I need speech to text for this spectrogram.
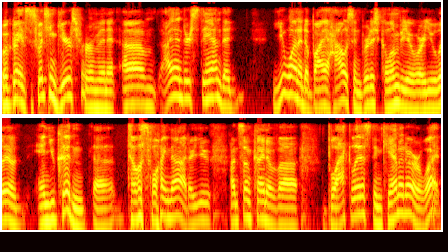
Well, great. Switching gears for a minute, um, I understand that you wanted to buy a house in British Columbia where you lived, and you couldn't. Uh, tell us why not? Are you on some kind of uh, blacklist in Canada or what?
